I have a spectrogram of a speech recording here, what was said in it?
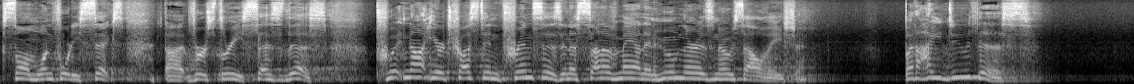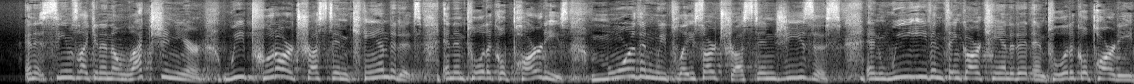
Psalm 146, uh, verse 3 says this Put not your trust in princes, in a son of man, in whom there is no salvation. But I do this. And it seems like in an election year, we put our trust in candidates and in political parties more than we place our trust in Jesus. And we even think our candidate and political party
